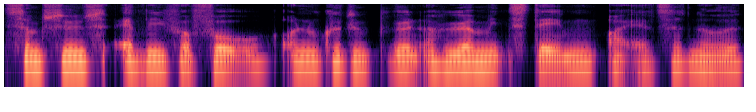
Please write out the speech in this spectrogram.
som synes, at vi er for få, og nu kan du begynde at høre min stemme og alt sådan noget.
